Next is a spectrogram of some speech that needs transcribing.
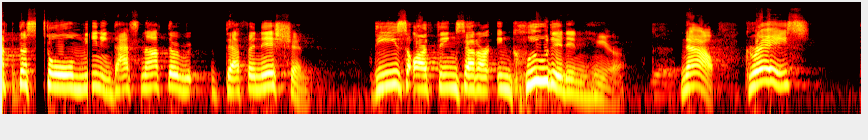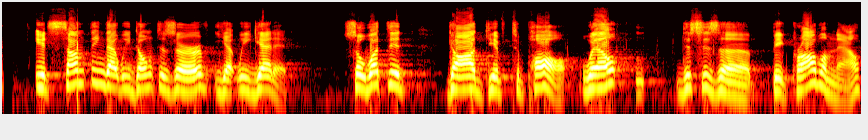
not the sole meaning. That's not the definition. These are things that are included in here. Now, grace it's something that we don't deserve, yet we get it. So, what did God give to Paul? Well, this is a big problem now.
